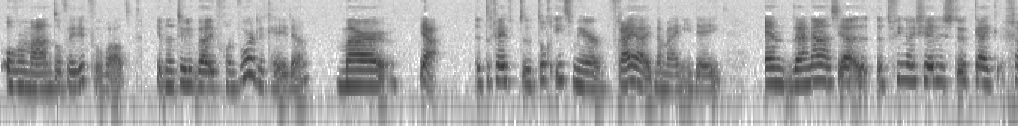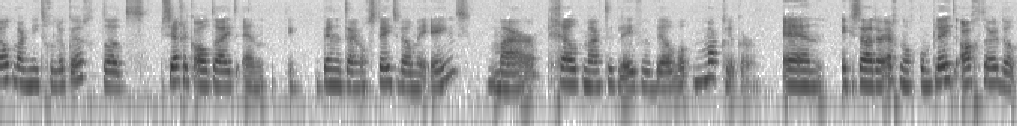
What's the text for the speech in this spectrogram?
Of een maand of weet ik veel wat. Je hebt natuurlijk wel je verantwoordelijkheden. Maar ja, het geeft uh, toch iets meer vrijheid naar mijn idee. En daarnaast, ja, het financiële stuk, kijk, geld maakt niet gelukkig. Dat zeg ik altijd en ik ben het daar nog steeds wel mee eens. Maar geld maakt het leven wel wat makkelijker. En ik sta er echt nog compleet achter dat,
